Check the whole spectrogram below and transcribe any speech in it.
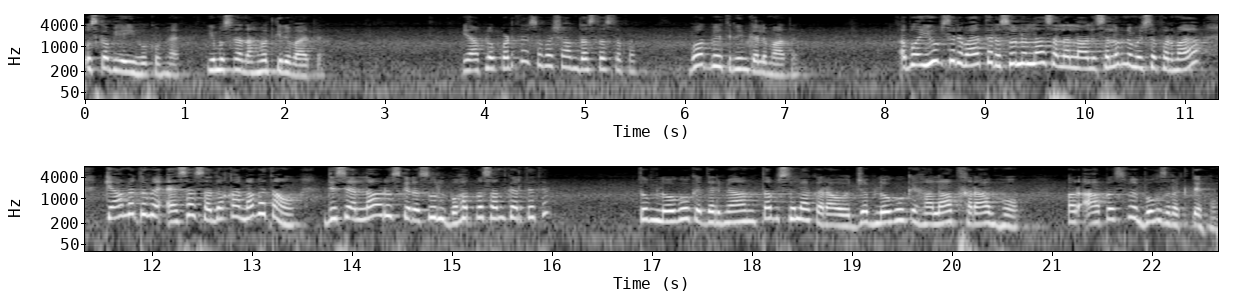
اس کا بھی یہی حکم ہے۔ یہ مسند احمد کی روایت ہے۔ یہ آپ لوگ پڑھتے ہیں صبح شام دس دس دفعہ؟ بہت بہترین کلمات ہیں۔ ابو ایوب سے روایت ہے، رسول اللہ صلی اللہ علیہ وسلم نے مجھ سے فرمایا، کیا میں تمہیں ایسا صدقہ نہ بتاؤں جسے اللہ اور اس کے رسول بہت پسند کرتے تھے؟ تم لوگوں کے درمیان تب صلح کراؤ جب لوگوں کے حالات خراب ہوں اور آپس میں بغض رکھتے ہوں۔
